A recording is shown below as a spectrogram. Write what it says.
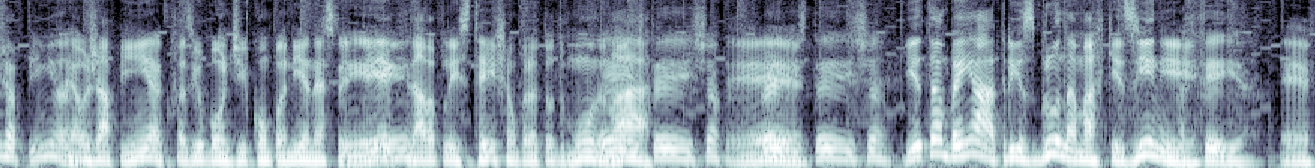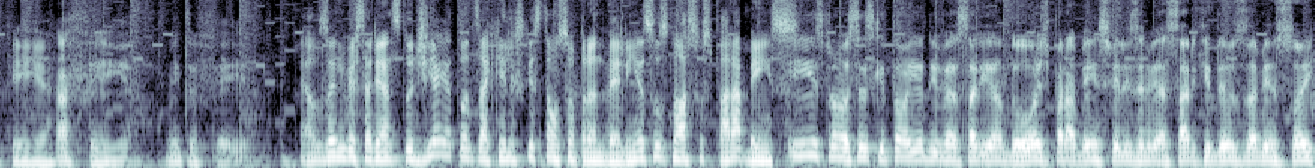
Japinha. É o Japinha, que fazia o Bom Dia e Companhia na SBT, Sim. que dava Playstation pra todo mundo lá. PlayStation, É. PlayStation. E também a atriz Bruna Marquezine. A feia, É, feia. a feia. Muito feia. É os aniversariantes do dia e a todos aqueles que estão soprando velhinhas, os nossos parabéns. Isso para vocês que estão aí aniversariando hoje. Parabéns, feliz aniversário. Que Deus os abençoe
